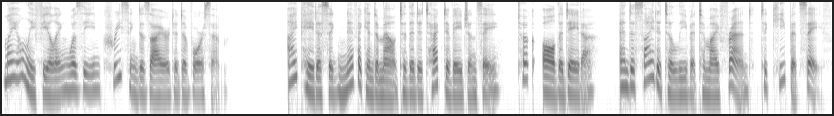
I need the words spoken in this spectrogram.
My only feeling was the increasing desire to divorce him. I paid a significant amount to the detective agency, took all the data, and decided to leave it to my friend to keep it safe.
